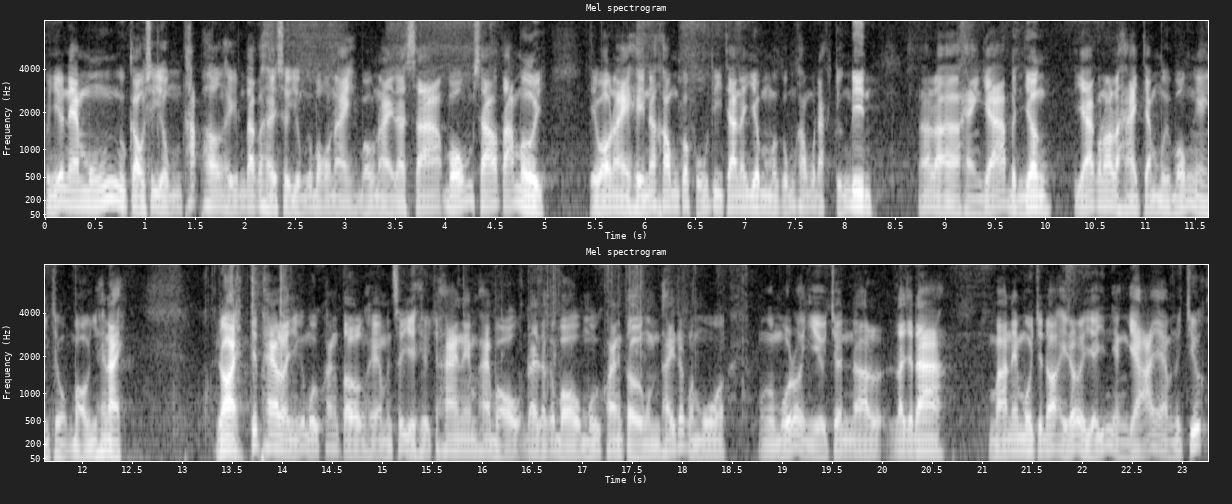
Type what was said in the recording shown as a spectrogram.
Còn nếu anh em muốn nhu cầu sử dụng thấp hơn thì chúng ta có thể sử dụng cái bộ này. Bộ này là 4 6 8 10 thì bộ này thì nó không có phủ titanium mà cũng không có đặt chuẩn DIN nó là hàng giá bình dân. Giá của nó là 214 ngàn cho một bộ như thế này rồi tiếp theo là những cái mũi khoan tường thì mình sẽ giới thiệu cho hai anh em hai bộ. Đây là cái bộ mũi khoan tường mình thấy rất là mua mọi người mua rất là nhiều trên uh, Lazada. Mà anh em mua trên đó thì rất là dễ dính hàng giả nha mình nói trước.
